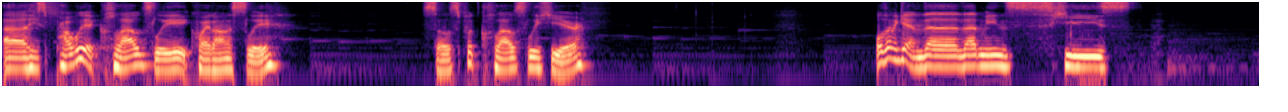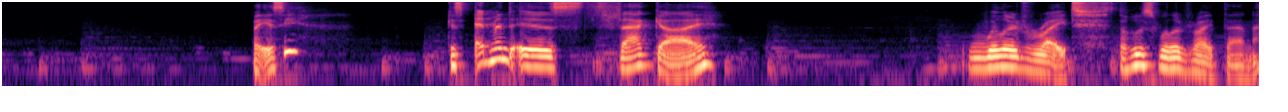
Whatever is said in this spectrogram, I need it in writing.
Uh, he's probably a Cloudsley, quite honestly. So let's put Cloudsley here. Well, then again, the, that means he's... Wait, is he? Because Edmund is that guy. Willard Wright. So who's Willard Wright then?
